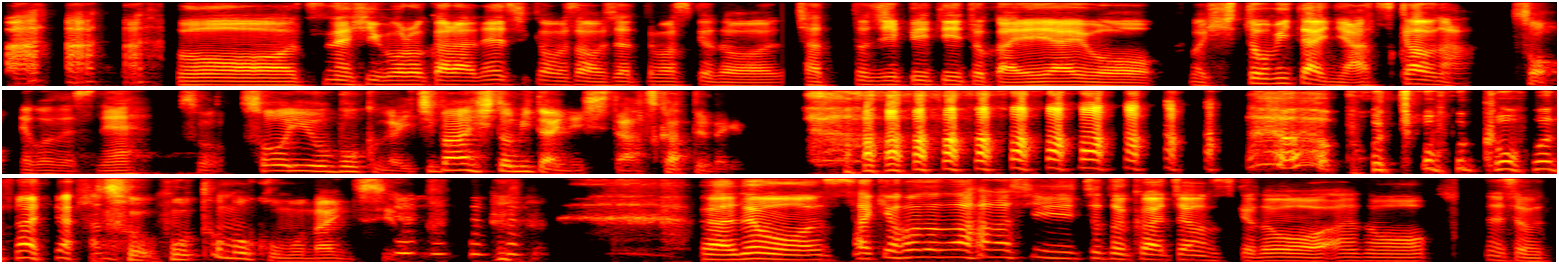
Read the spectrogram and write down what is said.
もう常日頃からね、近間さんおっしゃってますけど、チャット GPT とか AI をまあ人みたいに扱うなっそてことですね。う。そう。そういう僕が一番人みたいにして扱ってんだけ元 も子もないど。そう。元も子もないんですよ。いやでも、先ほどの話、ちょっと変えちゃうんですけど、あの、なんでしょう、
